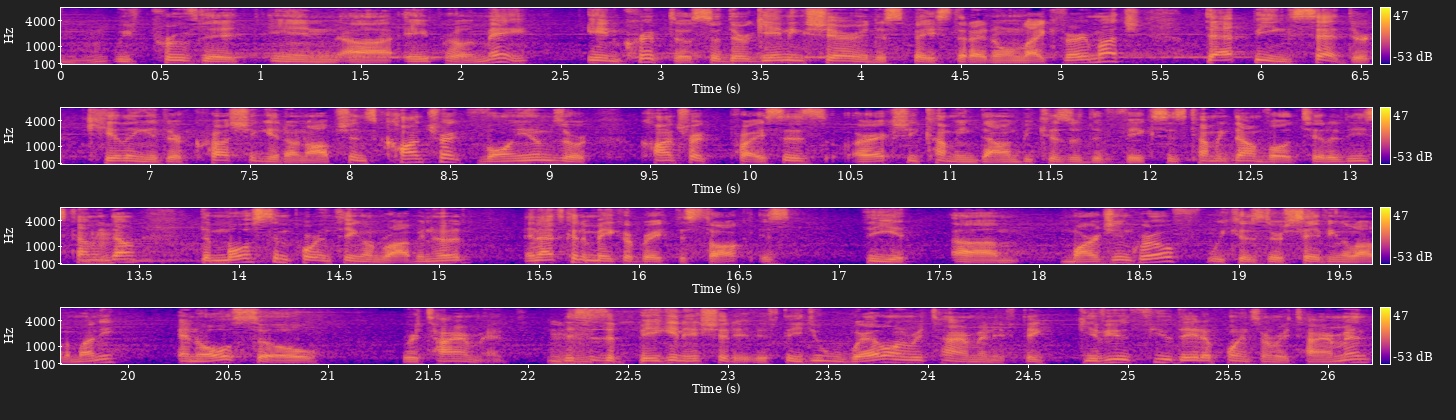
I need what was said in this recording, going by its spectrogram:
Mm-hmm. We've proved it in uh, April and May in crypto. So they're gaining share in a space that I don't like very much. That being said, they're killing it. They're crushing it on options. Contract volumes or contract prices are actually coming down because of the VIX is coming down, volatility is coming mm-hmm. down. The most important thing on Robinhood, and that's going to make or break the stock, is the um, margin growth because they're saving a lot of money, and also retirement. Mm-hmm. This is a big initiative. If they do well on retirement, if they give you a few data points on retirement,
